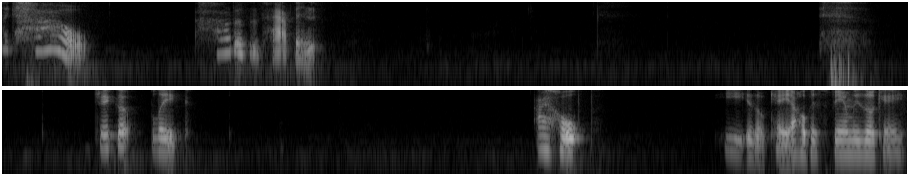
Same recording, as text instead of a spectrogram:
Like, how? How does this happen? Jacob Blake. I hope he is okay. I hope his family is okay.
